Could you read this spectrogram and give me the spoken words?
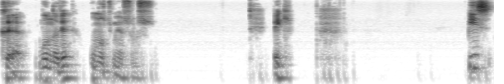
kıra. Bunları unutmuyorsunuz. Peki. Biz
